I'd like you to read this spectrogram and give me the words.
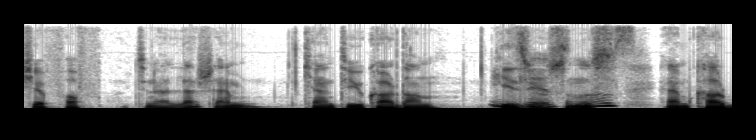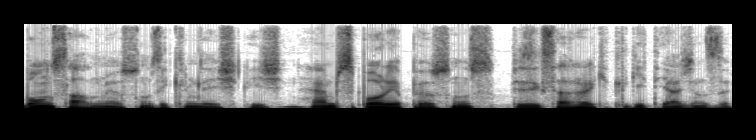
Şeffaf tüneller hem kenti yukarıdan geziyorsunuz. Hem karbon salmıyorsunuz iklim değişikliği için. Hem spor yapıyorsunuz. Fiziksel hareketlik ihtiyacınızı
